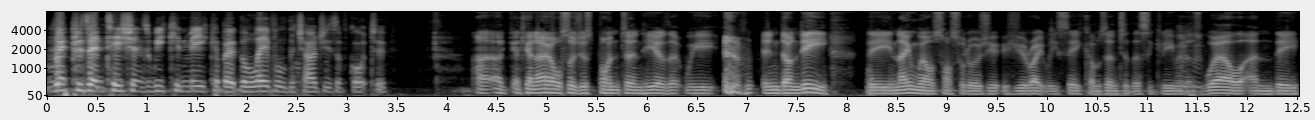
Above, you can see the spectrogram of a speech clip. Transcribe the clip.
representations we can make about the level the charges have got to. Uh, can I also just point in here that we in Dundee the Ninewells Hospital, as you, as you, rightly say, comes into this agreement mm-hmm. as well. And the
